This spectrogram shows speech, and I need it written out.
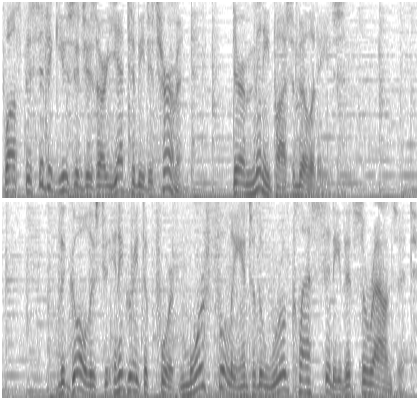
While specific usages are yet to be determined, there are many possibilities. The goal is to integrate the port more fully into the world-class city that surrounds it.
